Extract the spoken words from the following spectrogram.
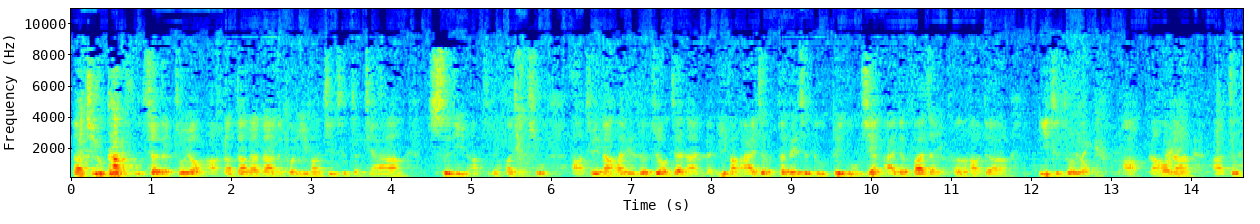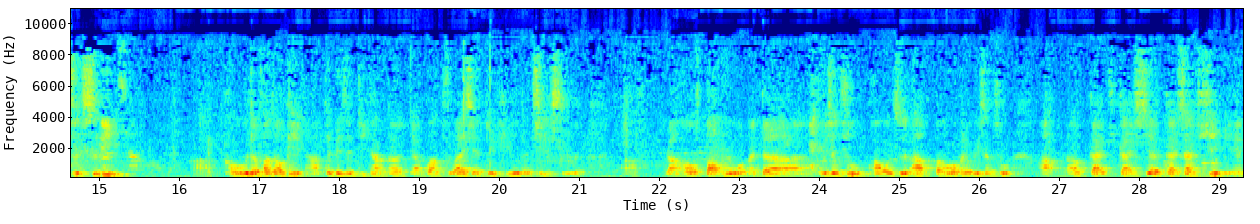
那具有抗辐射的作用啊，那当然呢能够预防近视、增强视力啊，这是花青素啊。所以呢花青素的作用在哪里呢？预防癌症，特别是乳对乳腺癌的发展有很好的抑制作用啊。然后呢啊增进视力啊，口服的化妆品啊，特别是抵抗呢阳光紫外线对皮肤的侵蚀。啊然后保护我们的维生素、矿物质啊，保护我们的维生素啊，然后改改善改善睡眠，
